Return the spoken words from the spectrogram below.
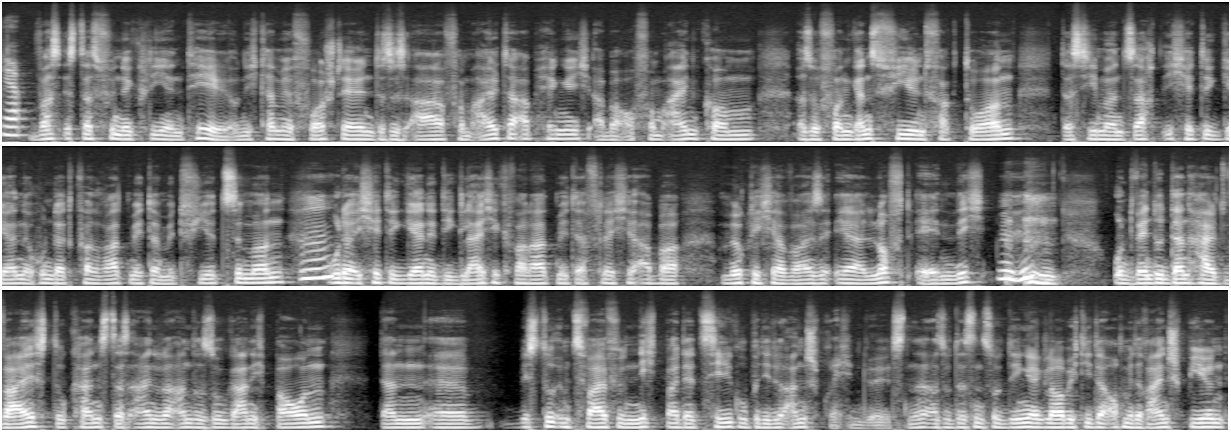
Ja. Was ist das für eine Klientel? Und ich kann mir vorstellen, das ist A vom Alter abhängig, aber auch vom Einkommen, also von ganz vielen Faktoren, dass jemand sagt, ich hätte gerne 100 Quadratmeter mit vier Zimmern mhm. oder ich hätte gerne die gleiche Quadratmeterfläche, aber möglicherweise eher loftähnlich. Mhm. Und wenn du dann halt weißt, du kannst das ein oder andere so gar nicht bauen, dann äh, bist du im Zweifel nicht bei der Zielgruppe, die du ansprechen willst. Ne? Also das sind so Dinge, glaube ich, die da auch mit reinspielen.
